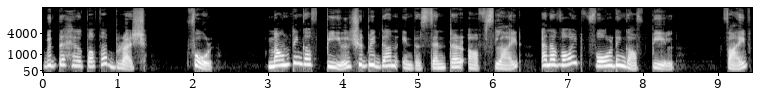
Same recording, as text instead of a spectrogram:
with the help of a brush. 4. Mounting of peel should be done in the center of slide and avoid folding of peel. 5.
